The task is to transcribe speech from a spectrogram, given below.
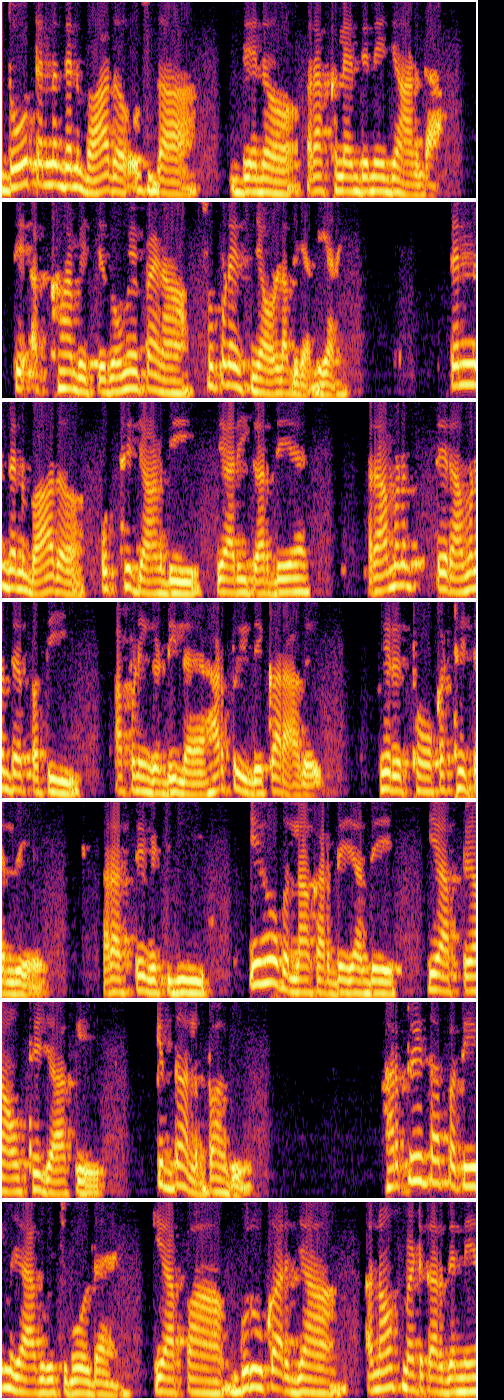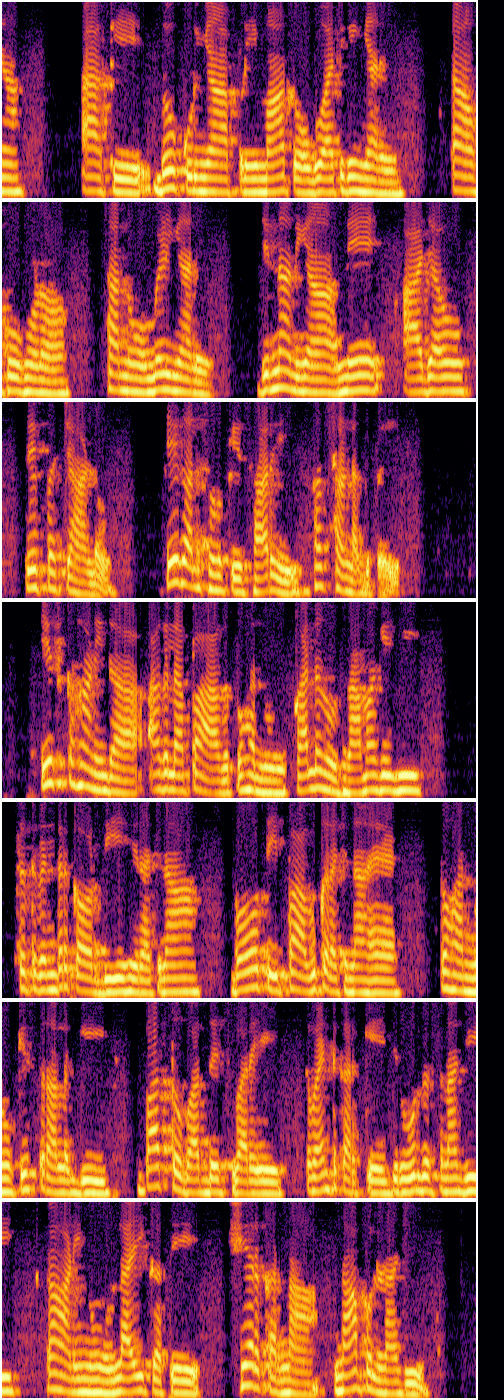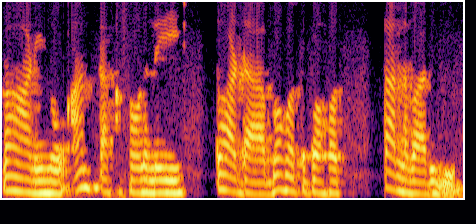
ਦੋ ਤਿੰਨ ਦਿਨ ਬਾਅਦ ਉਸ ਦਾ ਦਿਨ ਰੱਖ ਲੈਂਦੇ ਨੇ ਜਾਣ ਦਾ ਤੇ ਅੱਖਾਂ ਵਿੱਚ ਦੋਵੇਂ ਭੈਣਾਂ ਸੁਪਨੇ ਸਜਾਉਣ ਲੱਗ ਜਾਂਦੀਆਂ ਨੇ। ਤਿੰਨ ਦਿਨ ਬਾਅਦ ਉੱਥੇ ਜਾਣ ਦੀ ਤਿਆਰੀ ਕਰਦੇ ਐ ਰਾਵਣ ਤੇ ਰਾਵਣ ਦੇ ਪਤੀ ਆਪਣੀ ਗੱਡੀ ਲੈ ਹਰਪ੍ਰੀਤ ਦੇ ਘਰ ਆ ਗਏ। ਫਿਰ ਇੱਥੋਂ ਇਕੱਠੇ ਚੱਲੇ। ਰਸਤੇ ਵਿੱਚ ਵੀ ਇਹੋ ਗੱਲਾਂ ਕਰਦੇ ਜਾਂਦੇ ਕਿ ਆਪਿਆਂ ਉੱਥੇ ਜਾ ਕੇ ਕਿੱਦਾਂ ਲੱਭਾਂਗੇ। ਹਰਪ੍ਰੀਤ ਦਾ ਪਤੀ ਮਜ਼ਾਕ ਵਿੱਚ ਬੋਲਦਾ ਹੈ ਕਿ ਆਪਾਂ ਗੁਰੂ ਘਰ ਜਾਂ ਅਨਾਉਂਸਮੈਂਟ ਕਰ ਦਿੰਨੇ ਆ ਆ ਕੇ ਦੋ ਕੁੜੀਆਂ ਆਪਣੀ ਮਾਂ ਤੋਂ ਗੁਆਚ ਗਈਆਂ ਨੇ, ਤਾਂ ਉਹ ਹੁਣ ਸਾਨੂੰ ਮਿਲੀਆਂ ਨੇ। ਜਿਨ੍ਹਾਂ ਦੀਆਂ ਨੇ ਆ ਜਾਓ ਤੇ ਪਛਾਣ ਲਓ। ਇਹ ਗੱਲ ਸੁਣ ਕੇ ਸਾਰੇ ਹੱਸਣ ਲੱਗ ਪਏ। ਇਸ ਕਹਾਣੀ ਦਾ ਅਗਲਾ ਭਾਗ ਤੁਹਾਨੂੰ ਕੱਲ ਨੂੰ ਸੁਣਾਵਾਂਗੇ ਜੀ। ਸਤਵਿੰਦਰ ਕੌਰ ਦੀ ਇਹ ਰਚਨਾ ਬਹੁਤ ਹੀ ਭਾਵੁਕ ਰਚਨਾ ਹੈ। ਤੁਹਾਨੂੰ ਕਿਸ ਤਰ੍ਹਾਂ ਲੱਗੀ? ਵੱਧ ਤੋਂ ਵੱਧ ਇਸ ਬਾਰੇ ਕਮੈਂਟ ਕਰਕੇ ਜਰੂਰ ਦੱਸਣਾ ਜੀ। ਕਹਾਣੀ ਨੂੰ ਲਾਈਕ ਅਤੇ ਸ਼ੇਅਰ ਕਰਨਾ ਨਾ ਭੁੱਲਣਾ ਜੀ। ਕਹਾਣੀ ਨੂੰ ਅੰਤ ਤੱਕ ਸੁਣਨ ਲਈ। ਤੁਹਾਡਾ ਬਹੁਤ ਬਹੁਤ ਧੰਨਵਾਦ ਜੀ।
